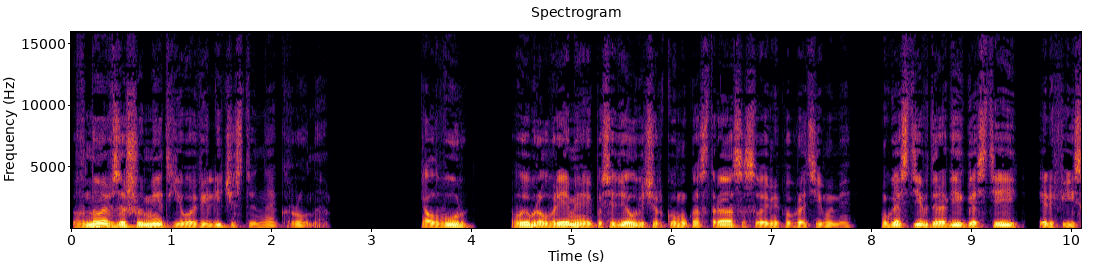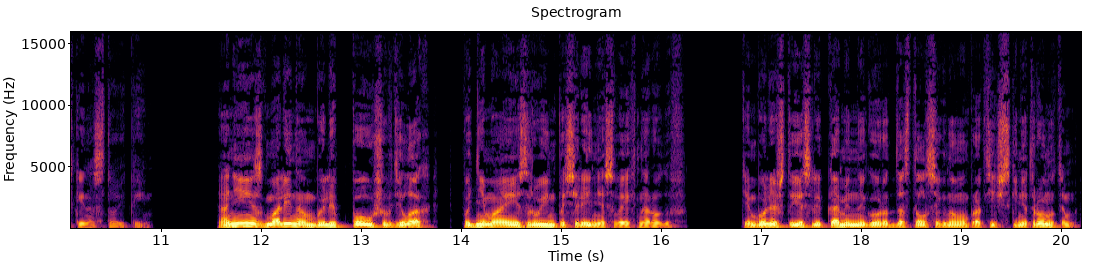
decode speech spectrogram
вновь зашумит его величественная крона. Алвур выбрал время и посидел вечерком у костра со своими побратимами, угостив дорогих гостей эльфийской настойкой. Они с Гмалином были по уши в делах, поднимая из руин поселения своих народов. Тем более, что если каменный город достался гномам практически нетронутым,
